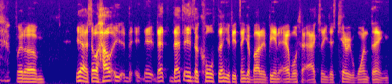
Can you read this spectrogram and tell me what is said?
but um yeah, so how eh, that that is a cool thing if you think about it, being able to actually just carry one thing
